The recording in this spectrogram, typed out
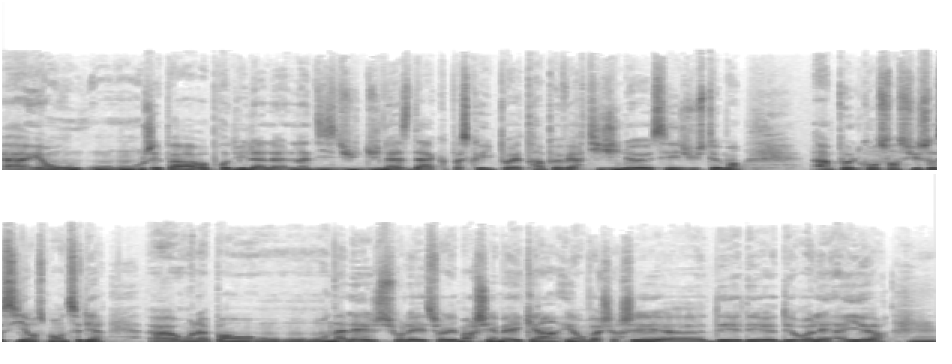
Euh, et on, on j'ai pas reproduit l'indice du, Nasdaq parce qu'il peut être un peu vertigineux. C'est justement un peu le consensus aussi en ce moment de se dire, euh, on, n'a pas, on, allège sur les, sur les marchés américains et on va chercher euh, des, des, relais ailleurs. Mm.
